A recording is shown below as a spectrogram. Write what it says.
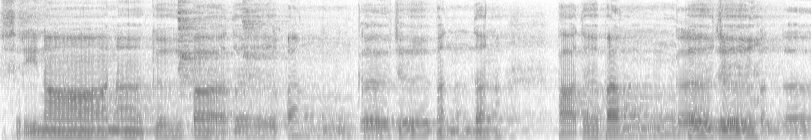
ਸ੍ਰੀ ਨਾਨਕ ਪਦ ਪੰਕਜ ਬੰਦਨ ਪਦ ਪੰਕਜ ਬੰਦਨ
